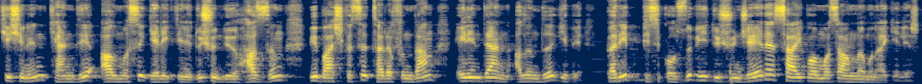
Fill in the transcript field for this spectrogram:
kişinin kendi alması gerektiğini düşündüğü hazzın bir başkası tarafından elinden alındığı gibi garip psikozlu bir düşünceye de sahip olması anlamına gelir.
